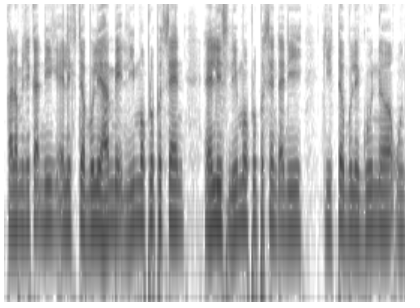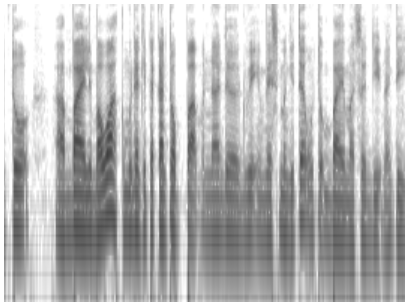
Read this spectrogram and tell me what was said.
kalau macam cakap ni at least kita boleh ambil 50%, at least 50% tadi kita boleh guna untuk uh, buy di bawah. Kemudian kita akan top up another duit investment kita untuk buy masa deep nanti.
